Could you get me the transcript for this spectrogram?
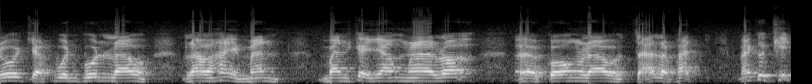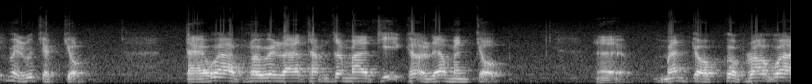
รู้จักบุญคุณเรา เราให้มัน มันก็ยังมาเลาะเอ่อโกงเราสารพัดมันก็คิดไม่รู้จักจบ แต่ว่าพอเวลาทำสมาธิเข้าแล้วมันจบมันจบก็เพราะว่า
